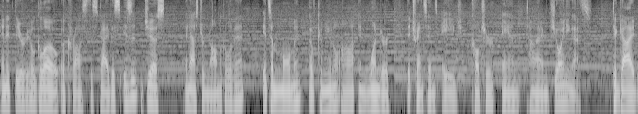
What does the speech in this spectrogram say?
an ethereal glow across the sky. This isn't just an astronomical event, it's a moment of communal awe and wonder that transcends age, culture, and time. Joining us to guide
